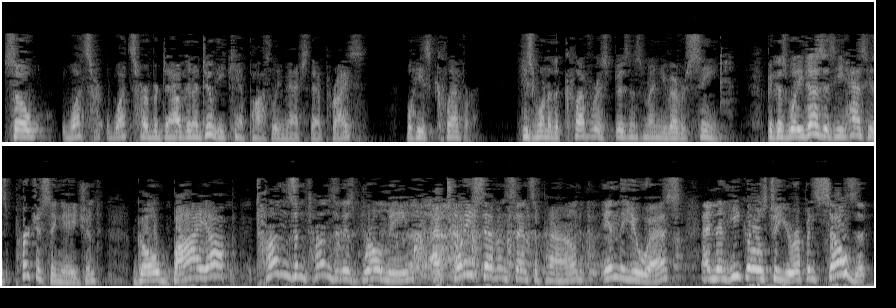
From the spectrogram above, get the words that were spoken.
So what's, what's Herbert Dow going to do? He can't possibly match that price. Well, he's clever. he's one of the cleverest businessmen you've ever seen. Because what he does is he has his purchasing agent go buy up tons and tons of this bromine at 27 cents a pound in the U.S., and then he goes to Europe and sells it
